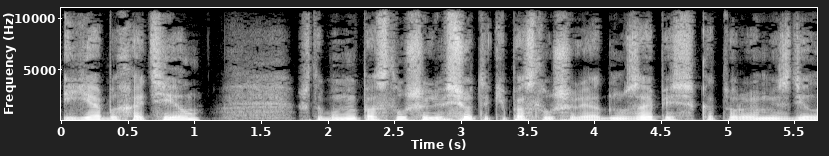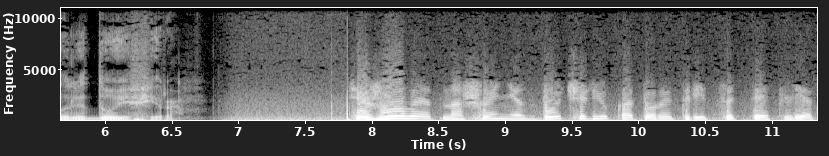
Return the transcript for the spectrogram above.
И я бы хотел, чтобы мы послушали, все-таки послушали одну запись, которую мы сделали до эфира. Тяжелые отношения с дочерью, которой 35 лет.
